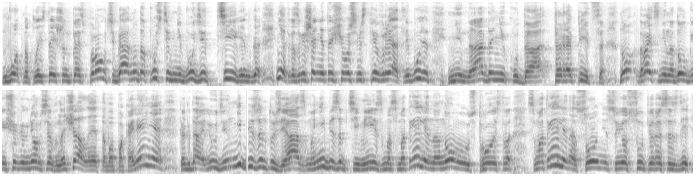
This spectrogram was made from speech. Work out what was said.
Вот на PlayStation 5 Pro у тебя, ну, допустим, не будет тиринга. Нет, разрешение 1080p вряд ли будет. Не надо никуда торопиться. Но давайте не надо ненадолго еще вернемся в начало этого поколения, когда люди не без энтузиазма, не без оптимизма смотрели на новое устройство, смотрели на Sony с ее Super SSD,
